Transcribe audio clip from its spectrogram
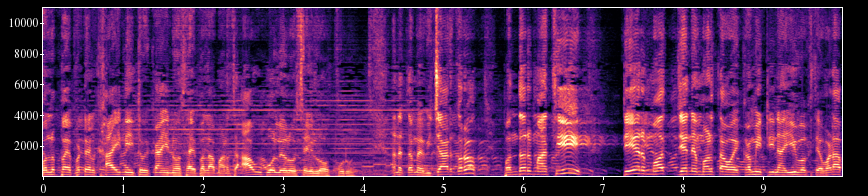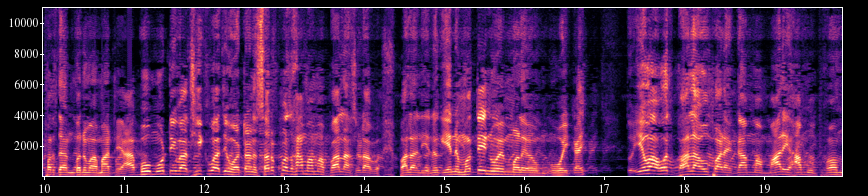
વલ્લભભાઈ પટેલ ખાય નહીં તો કાંઈ ન થાય ભલા માણસ. આવું બોલેલો છે એ લોહ પૂરું અને તમે વિચાર કરો પંદરમાંથી તેર મત જેને મળતા હોય કમિટીના એ વખતે વડાપ્રધાન બનવા માટે. આ બહુ મોટી વાત શીખવા જેવું અટાણે સરપંચ હામામાં ભાલા ચડાવે, ભાલા લઈએ એને મતે નો એમ મળે હોય કાંઈ. તો એવા હોત ભાલા ઉપાડે, ગામમાં મારી હામું ફોર્મ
